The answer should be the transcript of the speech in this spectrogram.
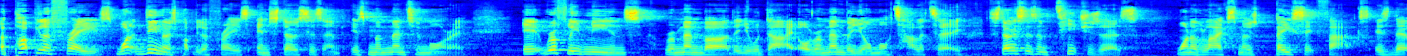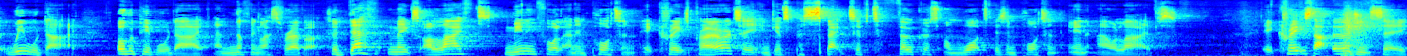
A popular phrase, one of the most popular phrase in Stoicism is memento mori. It roughly means remember that you will die or remember your mortality. Stoicism teaches us one of life's most basic facts is that we will die other people will die, and nothing lasts forever. So death makes our lives meaningful and important. It creates priority and gives perspective to focus on what is important in our lives. It creates that urgency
